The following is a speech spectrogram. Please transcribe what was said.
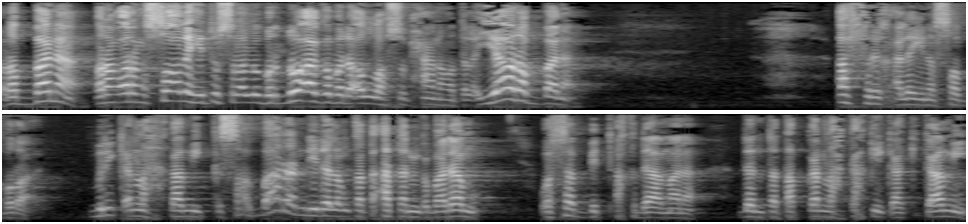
Rabbana, orang-orang soleh itu selalu berdoa kepada Allah subhanahu wa ta'ala. Ya Rabbana, afriq alaina sabra. Berikanlah kami kesabaran di dalam ketaatan kepadamu. Wasabbit akdamana. Dan tetapkanlah kaki-kaki kami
